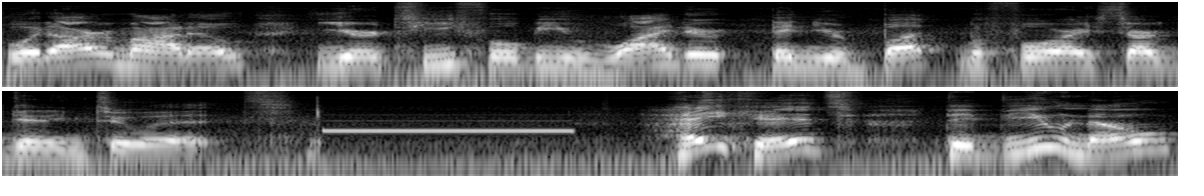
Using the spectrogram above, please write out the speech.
With our motto, your teeth will be wider than your butt before I start getting to it. Hey kids, did you know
